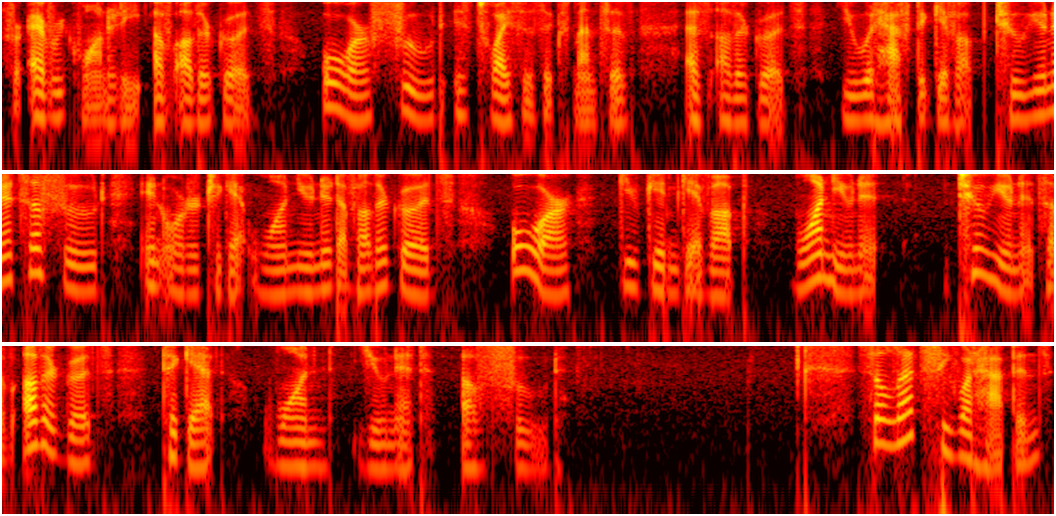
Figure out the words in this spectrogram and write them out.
for every quantity of other goods, or food is twice as expensive as other goods. you would have to give up two units of food in order to get one unit of other goods, or you can give up one unit, two units of other goods to get one unit of food. So let's see what happens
